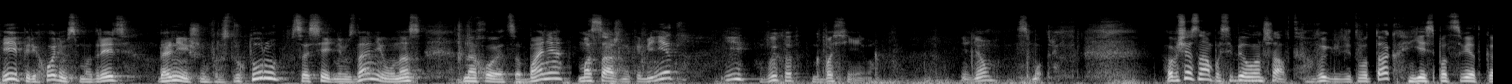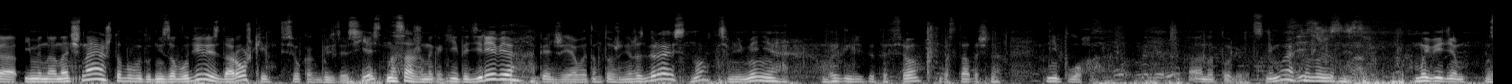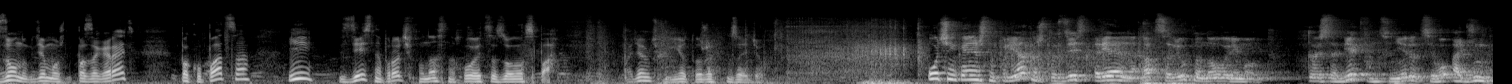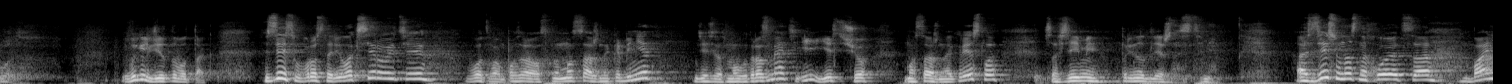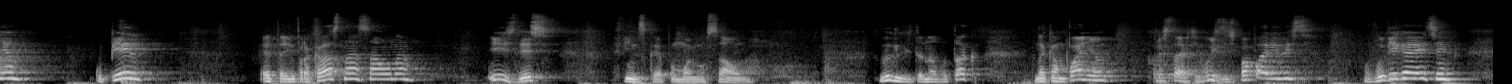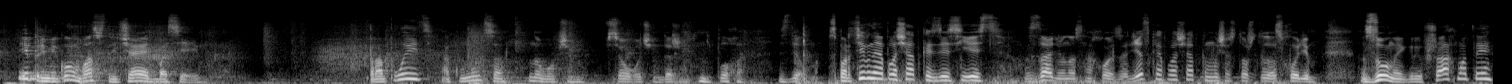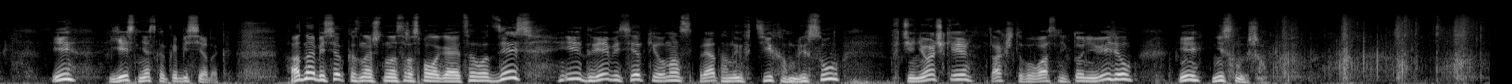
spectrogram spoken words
и переходим смотреть дальнейшую инфраструктуру. В соседнем здании у нас находится баня, массажный кабинет и выход к бассейну. Идем, смотрим. Вообще сам по себе ландшафт выглядит вот так. Есть подсветка именно ночная, чтобы вы тут не заблудились. Дорожки, все как бы здесь есть. Насажены какие-то деревья. Опять же, я в этом тоже не разбираюсь, но тем не менее выглядит это все достаточно неплохо. Анатолий вот снимает. Мы видим зону, где можно позагорать, покупаться. И здесь напротив у нас находится зона спа. Пойдемте в нее тоже зайдем. Очень, конечно, приятно, что здесь реально абсолютно новый ремонт. То есть объект функционирует всего один год. Выглядит это вот так. Здесь вы просто релаксируете. Вот вам, пожалуйста, массажный кабинет. Здесь вас могут размять. И есть еще массажное кресло со всеми принадлежностями. А здесь у нас находится баня, купель. Это инфракрасная сауна. И здесь финская, по-моему, сауна. Выглядит она вот так. На компанию. Представьте, вы здесь попарились, выбегаете, и прямиком вас встречает бассейн. Проплыть, окунуться, ну, в общем, все очень даже неплохо сделано. Спортивная площадка здесь есть. Сзади у нас находится детская площадка. Мы сейчас тоже туда сходим. Зона игры в шахматы. И есть несколько беседок. Одна беседка, значит, у нас располагается вот здесь. И две беседки у нас спрятаны в тихом лесу, в тенечке, так, чтобы вас никто не видел и не слышал.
